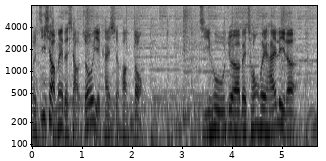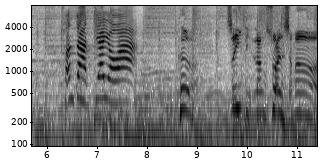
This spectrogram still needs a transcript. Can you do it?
而鸡小妹的小舟也开始晃动，几乎就要被冲回海里了。船长，加油啊！哼，这一点浪算什么？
